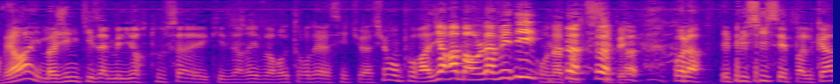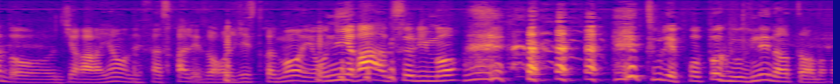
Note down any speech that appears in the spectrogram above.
On verra. Imagine qu'ils améliorent tout ça et qu'ils arrivent à retourner la situation. On pourra dire ah ben on l'avait dit. On a participé. voilà. Et puis si c'est pas le cas, ben, on dira rien. On effacera les enregistrements et on ira absolument tous les propos que vous venez d'entendre.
